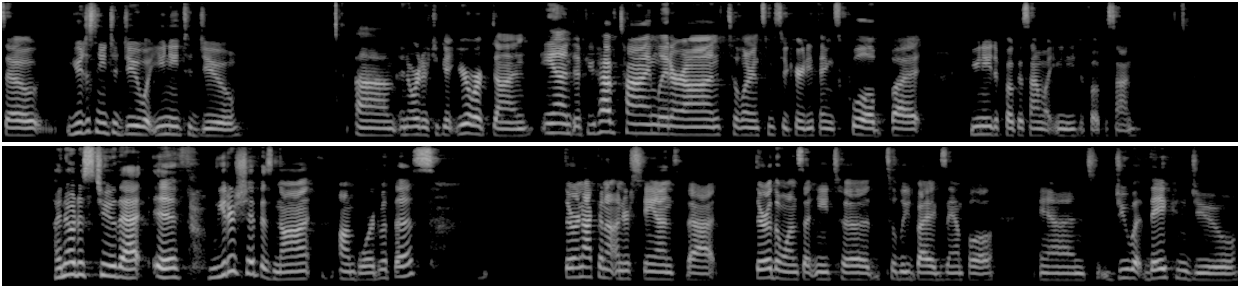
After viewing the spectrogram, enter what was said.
So you just need to do what you need to do um, in order to get your work done. And if you have time later on to learn some security things, cool, but you need to focus on what you need to focus on. I noticed too that if leadership is not on board with this, they're not gonna understand that they're the ones that need to, to lead by example and do what they can do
